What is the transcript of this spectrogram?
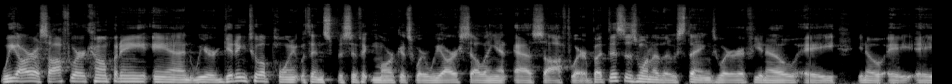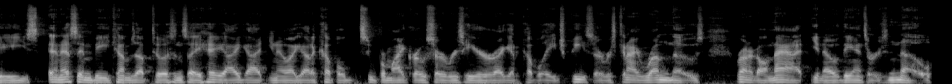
we are a software company and we are getting to a point within specific markets where we are selling it as software. But this is one of those things where if you know a you know a, a an smb comes up to us and say hey i got you know i got a couple super micro servers here or i got a couple hp servers can i run those run it on that? You know the answer is no.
